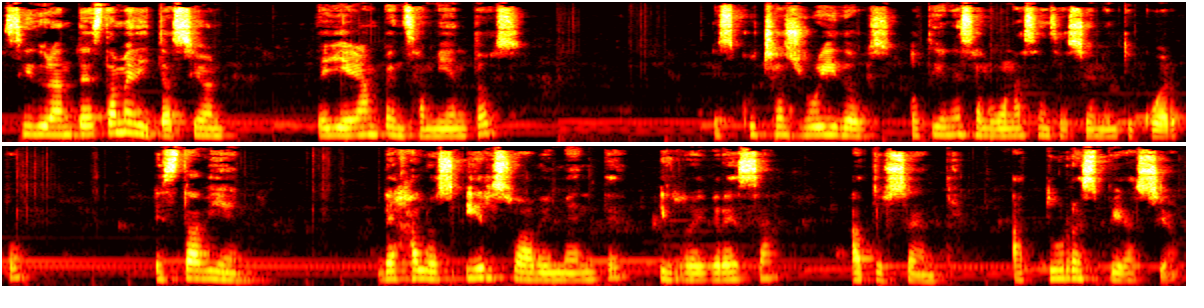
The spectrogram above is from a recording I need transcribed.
Si durante esta meditación te llegan pensamientos, escuchas ruidos o tienes alguna sensación en tu cuerpo, está bien, Déjalos ir suavemente y regresa a tu centro, a tu respiración.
